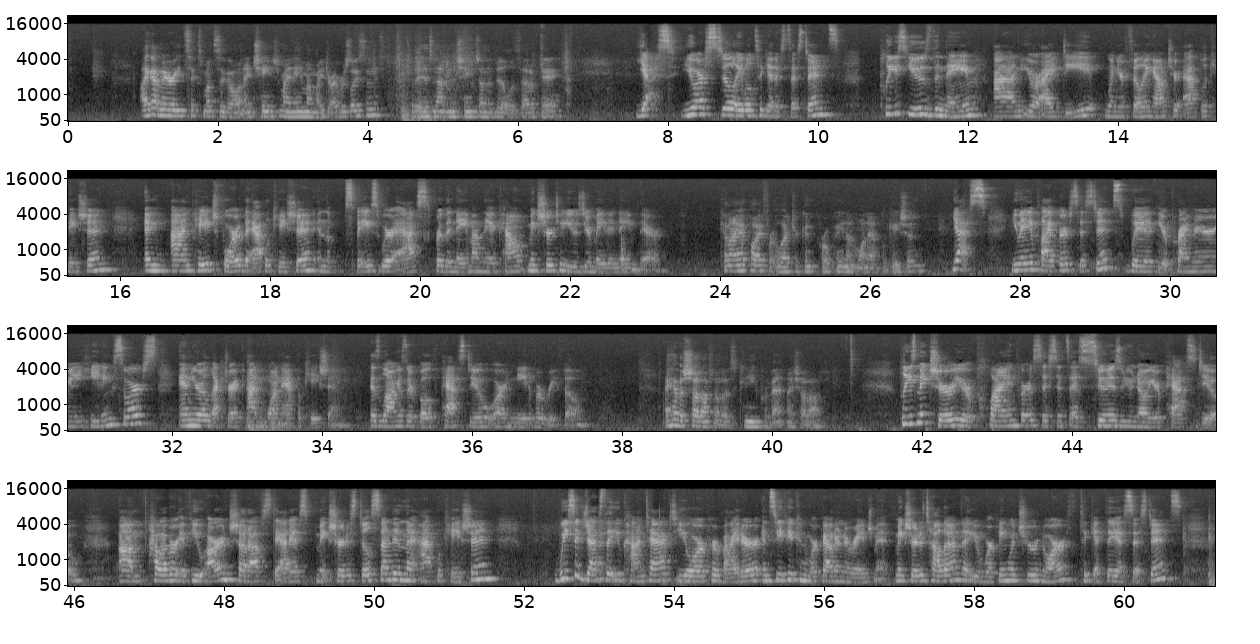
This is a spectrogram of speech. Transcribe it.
I got married six months ago and I changed my name on my driver's license, but it has not been changed on the bill. Is that okay? Yes, you are still able to get assistance. Please use the name on your ID when you're filling out your application and on page four of the application, in the space where it asks for the name on the account, make sure to use your maiden name there. Can I apply for electric and propane on one application? Yes, you may apply for assistance with your primary heating source and your electric on one application, as long as they're both past due or in need of a refill. I have a shut-off notice. Can you prevent my shut-off? Please make sure you're applying for assistance as soon as you know you're past due. Um, however, if you are in shut-off status, make sure to still send in the application. We suggest that you contact your provider and see if you can work out an arrangement. Make sure to tell them that you're working with True North to get the assistance.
